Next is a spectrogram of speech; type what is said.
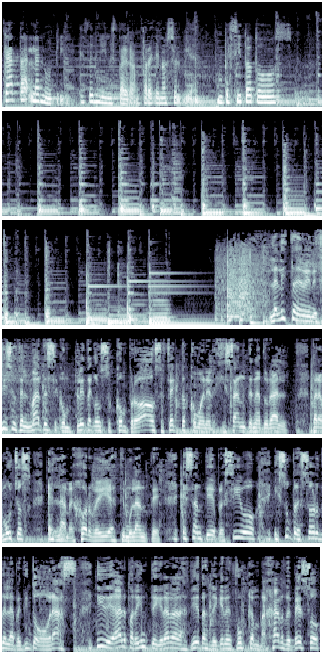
Cata la Nutri. Ese es mi Instagram, para que no se olviden. Un besito a todos. La lista de beneficios del mate se completa con sus comprobados efectos como energizante natural. Para muchos es la mejor bebida estimulante. Es antidepresivo y supresor del apetito voraz, ideal para integrar a las dietas de quienes buscan bajar de peso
